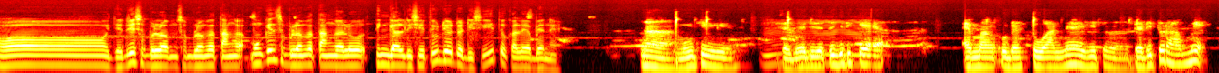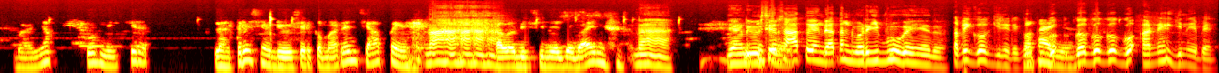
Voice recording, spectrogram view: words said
Oh, jadi sebelum sebelum tetangga mungkin sebelum tetangga lu tinggal di situ dia udah di situ kali ya Ben ya? nah mungkin bisa jadi itu jadi kayak emang udah tuannya gitu loh. Dan itu rame banyak. Gue mikir lah terus yang diusir kemarin siapa ya? Nah, kalau di sini aja banyak. Nah, yang diusir satu yang datang 2000 kayaknya tuh. Tapi gue gini deh, gue gue gue gue gue aneh gini Ben.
